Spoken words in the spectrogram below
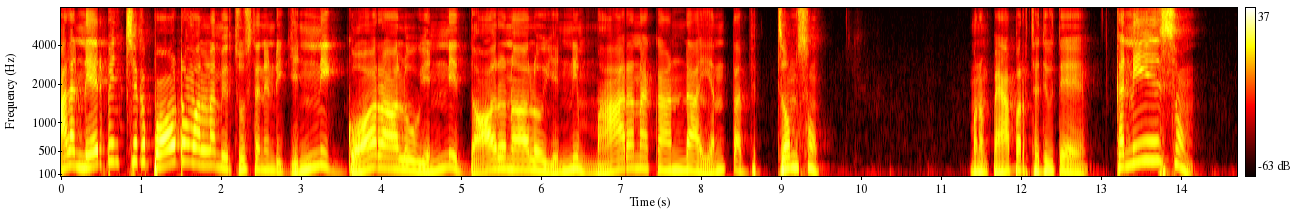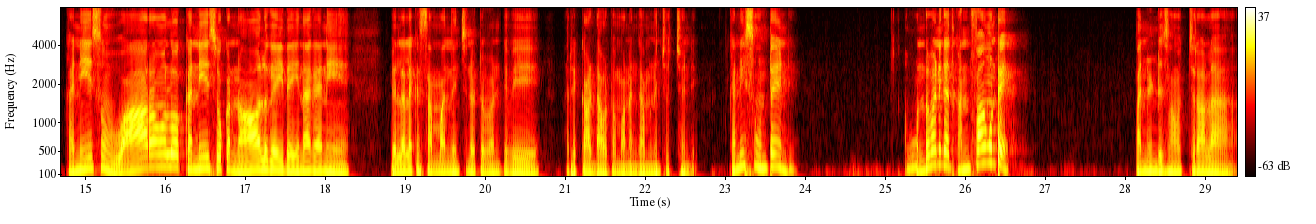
అలా నేర్పించకపోవటం వల్ల మీరు చూస్తేనండి ఎన్ని ఘోరాలు ఎన్ని దారుణాలు ఎన్ని మారణకాండ ఎంత విధ్వంసం. మనం పేపర్ చదివితే కనీసం కనీసం వారంలో కనీసం ఒక నాలుగైదు అయినా కానీ పిల్లలకి సంబంధించినటువంటివి రికార్డ్ అవటం మనం గమనించవచ్చండి కనీసం ఉంటాయండి. ఉండవని కాదు కన్ఫామ్ ఉంటాయి. పన్నెండు సంవత్సరాల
